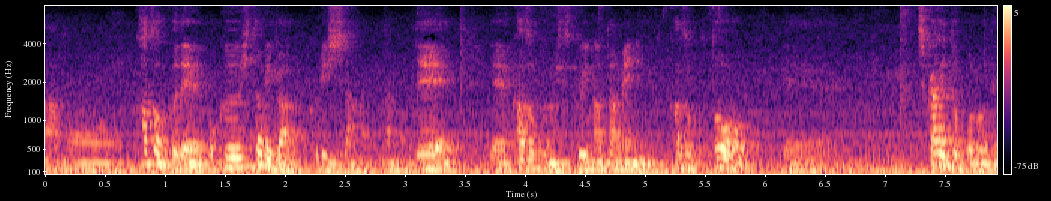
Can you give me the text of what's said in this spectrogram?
あの家族で僕一人がクリスチャンなので、えー、家族の救いのために家族と、え近いところで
